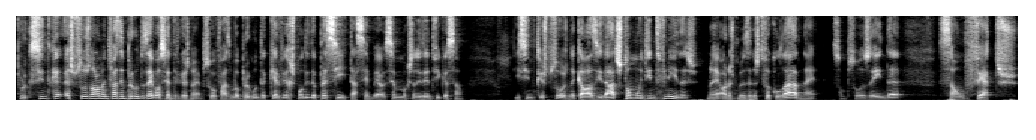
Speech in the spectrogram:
porque sinto que as pessoas normalmente fazem perguntas egocêntricas, não é? A pessoa faz uma pergunta que quer ver respondida para si, está sempre, é sempre uma questão de identificação e sinto que as pessoas naquelas idades estão muito indefinidas, não é? ou nas primeiras anos de faculdade, não é? são pessoas ainda, são fetos,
